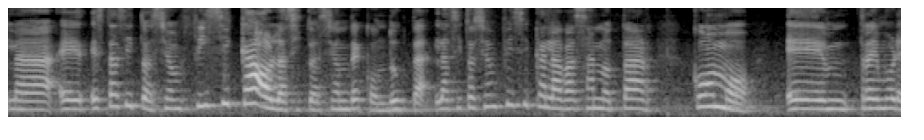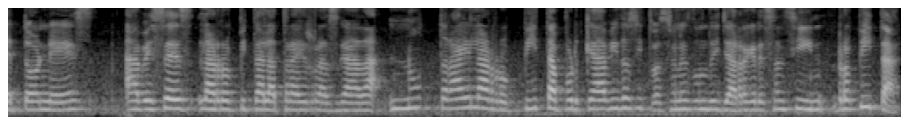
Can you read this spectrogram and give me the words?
la, eh, esta situación física o la situación de conducta. La situación física la vas a notar. ¿Cómo? Em, trae moretones, a veces la ropita la trae rasgada. No trae la ropita porque ha habido situaciones donde ya regresan sin ropita.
